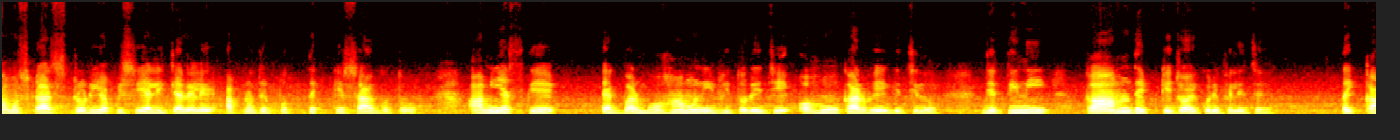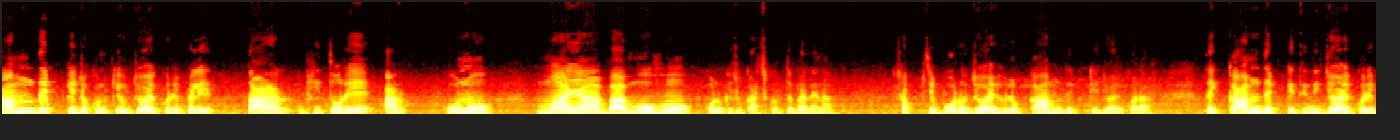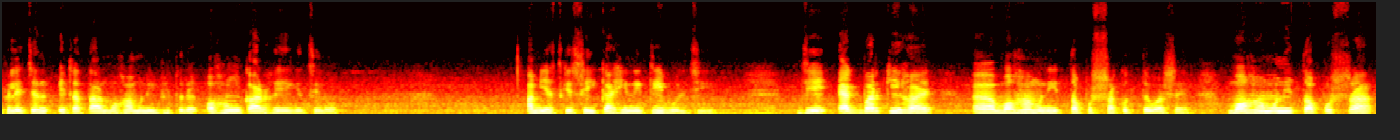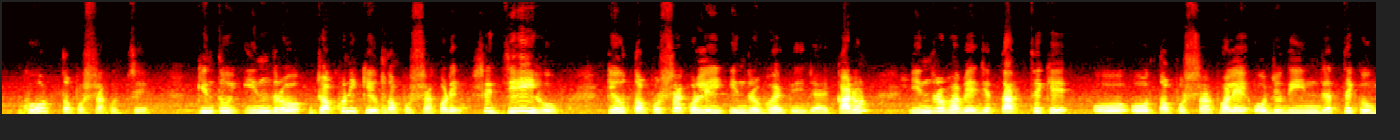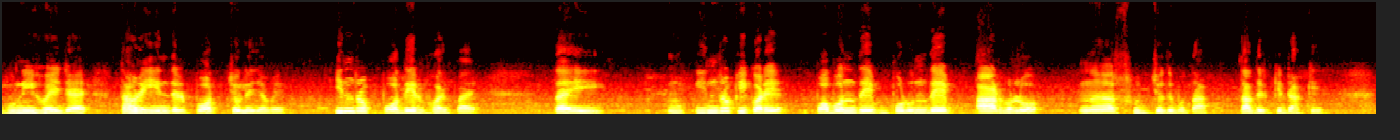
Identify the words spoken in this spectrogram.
নমস্কার, story officially চ্যানেলে আপনাদের প্রত্যেককে স্বাগত। আমি আজকে একবার মহামুনির ভিতরে যে অহংকার হয়ে গেছিল, যে তিনি কামদেবকে জয় করে ফেলেছে। তাই কামদেবকে যখন কেউ জয় করে ফেলে, তার ভিতরে আর কোনো মায়া বা মোহ কোনো কিছু কাজ করতে পারে না। সবচেয়ে বড় জয় হলো কামদেবকে জয় করা। তাই কামদেবকে তিনি জয় করে ফেলেছেন, এটা তার মহামুনির ভিতরে অহংকার হয়ে গেছিল। আমি আজকে সেই কাহিনীটি বলছি যে একবার কি হয় মহামুনি তপস্যা করতে বসে মহামুনি তপস্যা, ঘোর তপস্যা করছে। কিন্তু ইন্দ্র যখনই কেউ তপস্যা করে, সে যেই হোক, কেউ তপস্যা করলেই ইন্দ্র ভয় পেয়ে যায়। কারণ ইন্দ্র ভাবে যে তার থেকে ও ও তপস্যার ফলে ও যদি ইন্দ্রের থেকেও গুণী হয়ে যায়, তাহলে ইন্দ্রের পদ চলে যাবে। ইন্দ্র পদের ভয় পায়। তাই ইন্দ্র কি করে? পবনদেব, বরুণদেব আর হলো সূর্য দেবতা তাদেরকে ডাকে।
